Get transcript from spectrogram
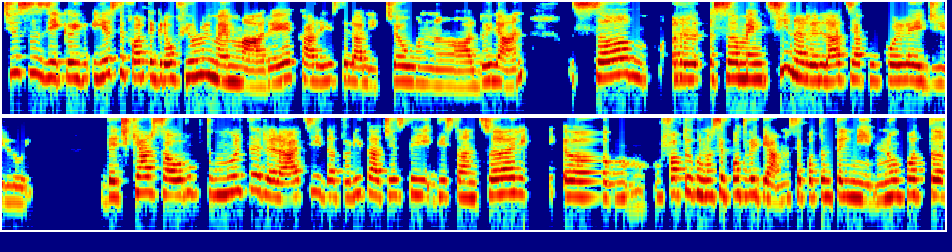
Ce să zic, este foarte greu fiului mai mare, care este la liceu în uh, al doilea an, să, să mențină relația cu colegii lui. Deci chiar s-au rupt multe relații datorită acestei distanțări, uh, faptul că nu se pot vedea, nu se pot întâlni, nu pot uh,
